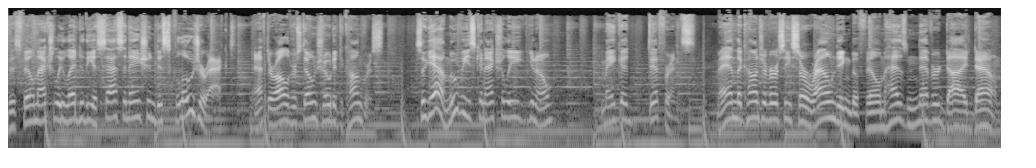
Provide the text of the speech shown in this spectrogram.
This film actually led to the Assassination Disclosure Act after Oliver Stone showed it to Congress. So, yeah, movies can actually, you know, make a difference. Man, the controversy surrounding the film has never died down,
